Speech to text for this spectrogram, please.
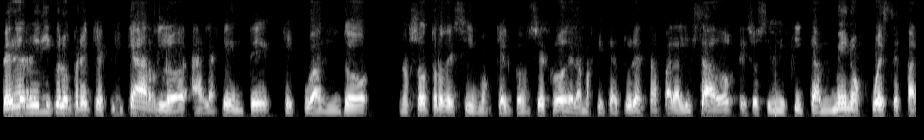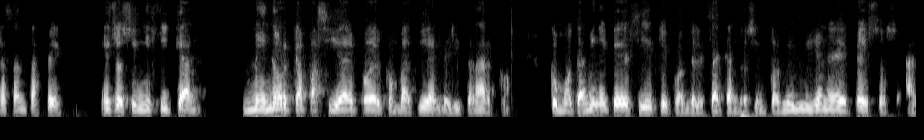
Pero es ridículo, pero hay que explicarlo a la gente que cuando nosotros decimos que el Consejo de la Magistratura está paralizado, eso significa menos jueces para Santa Fe, eso significa menor capacidad de poder combatir al delito narco. Como también hay que decir que cuando le sacan 200 mil millones de pesos a,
